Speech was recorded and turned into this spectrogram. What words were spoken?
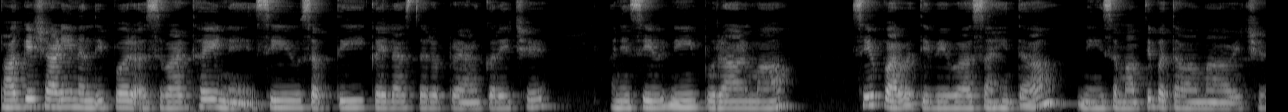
ભાગ્યશાળી નંદી પર અસવાર થઈને શિવ શક્તિ કૈલાસ તરફ પ્રયાણ કરે છે. અને શિવની પુરાણમાં શિવ પાર્વતી વિવાહ સંહિતાની સમાપ્તિ બતાવવામાં આવે છે.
